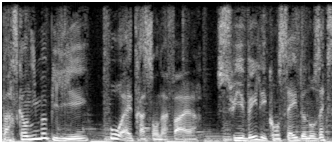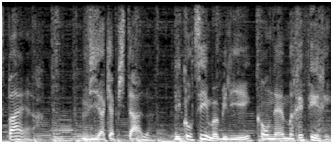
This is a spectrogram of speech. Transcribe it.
Parce qu'en immobilier, faut être à son affaire. Suivez les conseils de nos experts. Via Capital, les courtiers immobiliers qu'on aime référer.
